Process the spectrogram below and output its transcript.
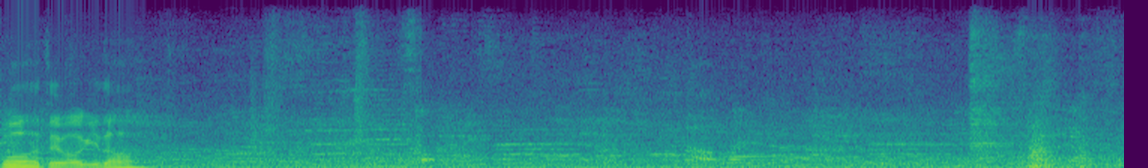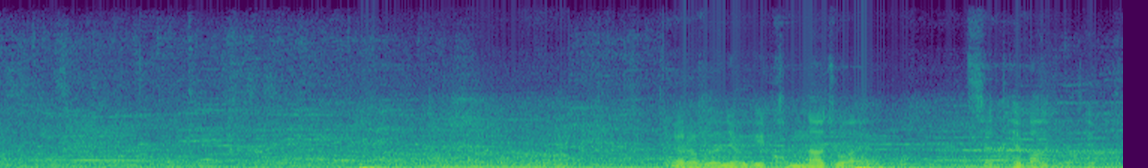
와 대박이다 여러분 여기 겁나 좋아요 진짜 대박이야 대박.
